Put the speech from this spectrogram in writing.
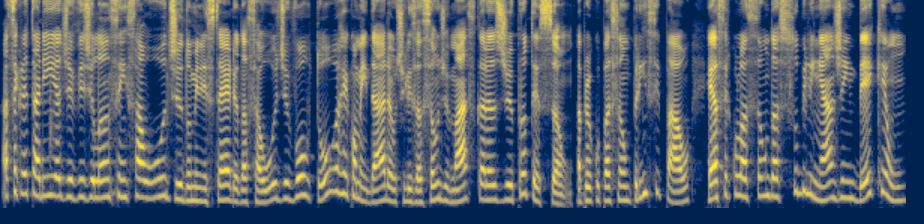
A Secretaria de Vigilância em Saúde do Ministério da Saúde voltou a recomendar a utilização de máscaras de proteção. A preocupação principal é a circulação da sublinhagem BQ1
